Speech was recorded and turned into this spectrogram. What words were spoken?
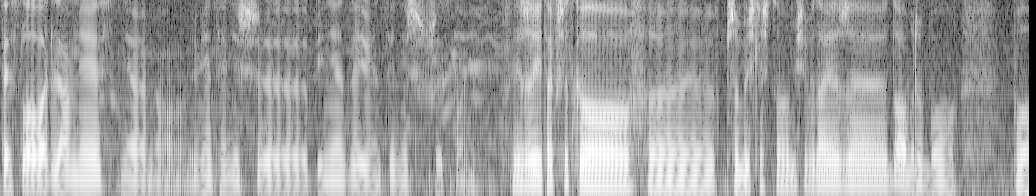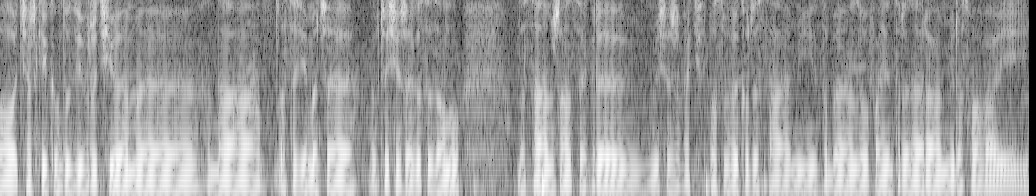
te słowa dla mnie jest, nie wiem, no, więcej niż e, pieniędzy i więcej niż wszystko, nie? Jeżeli tak wszystko e, przemyśleć, to mi się wydaje, że dobry, bo po ciężkiej kontuzji wróciłem e, na ostatnie mecze wcześniejszego sezonu. Dostałem szansę gry, myślę, że w jakiś sposób wykorzystałem i zdobyłem zaufanie trenera Mirosława i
